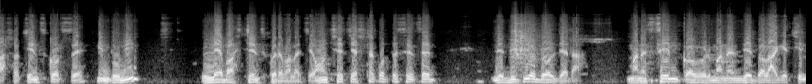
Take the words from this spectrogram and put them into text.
বাসা চেঞ্জ করছে, কিন্তু উনি লেবাস চেঞ্জ করে ফেলাচ্ছে এখন সে চেষ্টা করতেছে যে দ্বিতীয় দল যেটা মানে সেম কভার মানে যে দল আগে ছিল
